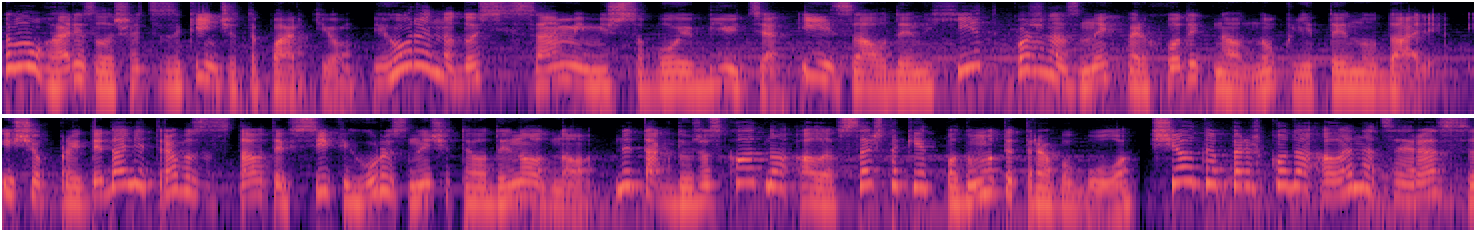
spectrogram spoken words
Тому Гаррі залишається закінчити партію. Фігури на досі самі між собою б'ються, і за один хід кожна з них переходить на одну клітину далі. І щоб пройти далі, треба заставити всі фігури знищити один одного. Не так дуже складно, але все ж таки подумати треба було. Ще одна перешкода, але на цей раз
